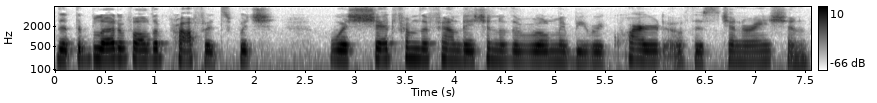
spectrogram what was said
that the blood of all the prophets which was shed from the foundation of the world may be required of this generation.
